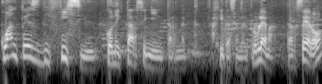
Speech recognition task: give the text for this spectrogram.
¿Cuánto es difícil conectarse en Internet? Agitación del problema. Tercero,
